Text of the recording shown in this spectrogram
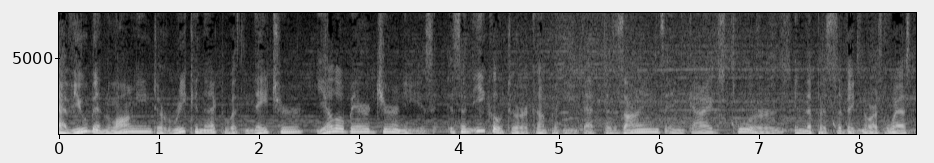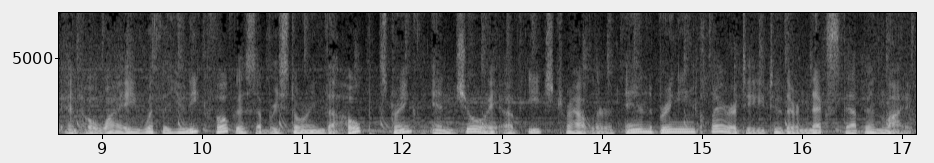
Have you been longing to reconnect with nature? Yellow Bear Journeys is an eco-tour company that designs and guides tours in the Pacific Northwest and Hawaii with a unique focus of restoring the hope, strength, and joy of each traveler and bringing clarity to their next step in life.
